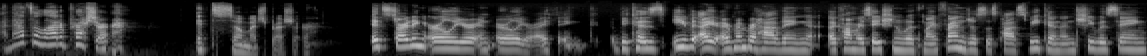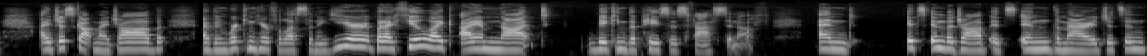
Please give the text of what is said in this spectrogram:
And that's a lot of pressure. It's so much pressure. It's starting earlier and earlier i think because even I, I remember having a conversation with my friend just this past weekend and she was saying i just got my job. I've been working here for less than a year but i feel like i am not making the paces fast enough. And it's in the job it's in the marriage it's in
